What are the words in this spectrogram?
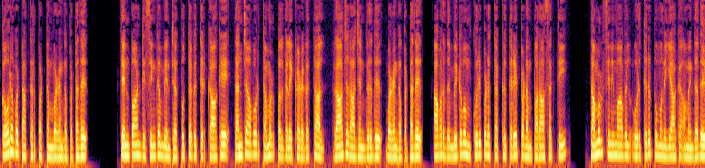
கௌரவ டாக்டர் பட்டம் வழங்கப்பட்டது. தென்பாண்டி சிங்கம் என்ற புத்தகத்திற்காக தஞ்சாவூர் தமிழ் பல்கலைக்கழகத்தால் ராஜராஜன் விருது வழங்கப்பட்டது. அவரது மிகவும் குறிப்பிடத்தக்க திரைப்படம் பராசக்தி தமிழ் சினிமாவில் ஒரு திருப்புமுனையாக அமைந்தது.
